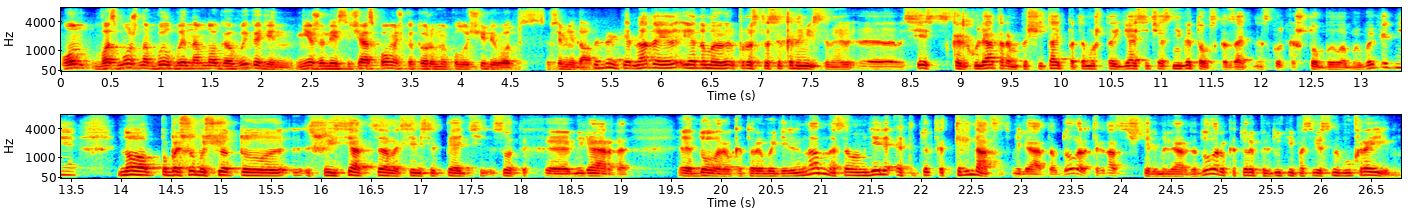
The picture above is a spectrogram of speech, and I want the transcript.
он, возможно, был бы намного выгоден, нежели сейчас помощь, которую мы получили вот совсем недавно. знаете, надо, я думаю, просто с экономистами э, сесть с калькулятором, посчитать, потому что я сейчас не готов сказать, насколько что было бы выгоднее, но по большому счету 60,75 э, миллиарда – долларов, которые выделены нам, на самом деле это только 13 миллиардов долларов, 13,4 миллиарда долларов, которые придут непосредственно в Украину.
